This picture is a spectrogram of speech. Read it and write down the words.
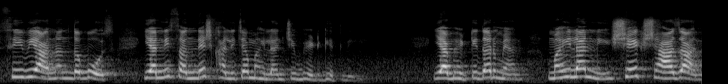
सी व्ही आनंद बोस यांनी संदेश खालीच्या महिलांची भेट घेतली. या भेटीदरम्यान महिलांनी शेख शहाजहान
